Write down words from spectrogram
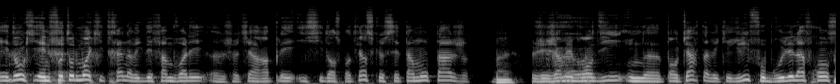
Et donc, il y a une photo de moi qui traîne avec des femmes voilées. Euh, je tiens à rappeler ici dans ce podcast que c'est un montage. Ouais. J'ai jamais Ah ouais. brandi une euh, pancarte avec écrit Faut brûler la France.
